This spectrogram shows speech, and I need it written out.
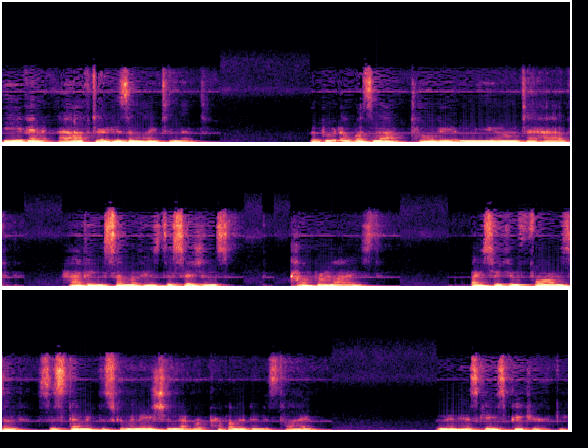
even after his enlightenment, the Buddha was not totally immune to have having some of his decisions compromised by certain forms of systemic discrimination that were prevalent in his time. And in his case, patriarchy.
